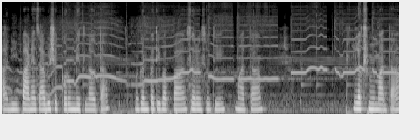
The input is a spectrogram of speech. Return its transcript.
आणि पाण्याचा अभिषेक करून घेतला होता. गणपती बाप्पा सरस्वती माता लक्ष्मी माता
